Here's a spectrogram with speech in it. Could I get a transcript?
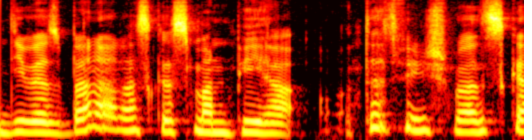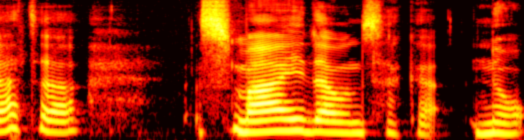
divas banānas, kas man bija, un tad viņš man skatā, uh, smaida un saka, nu,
